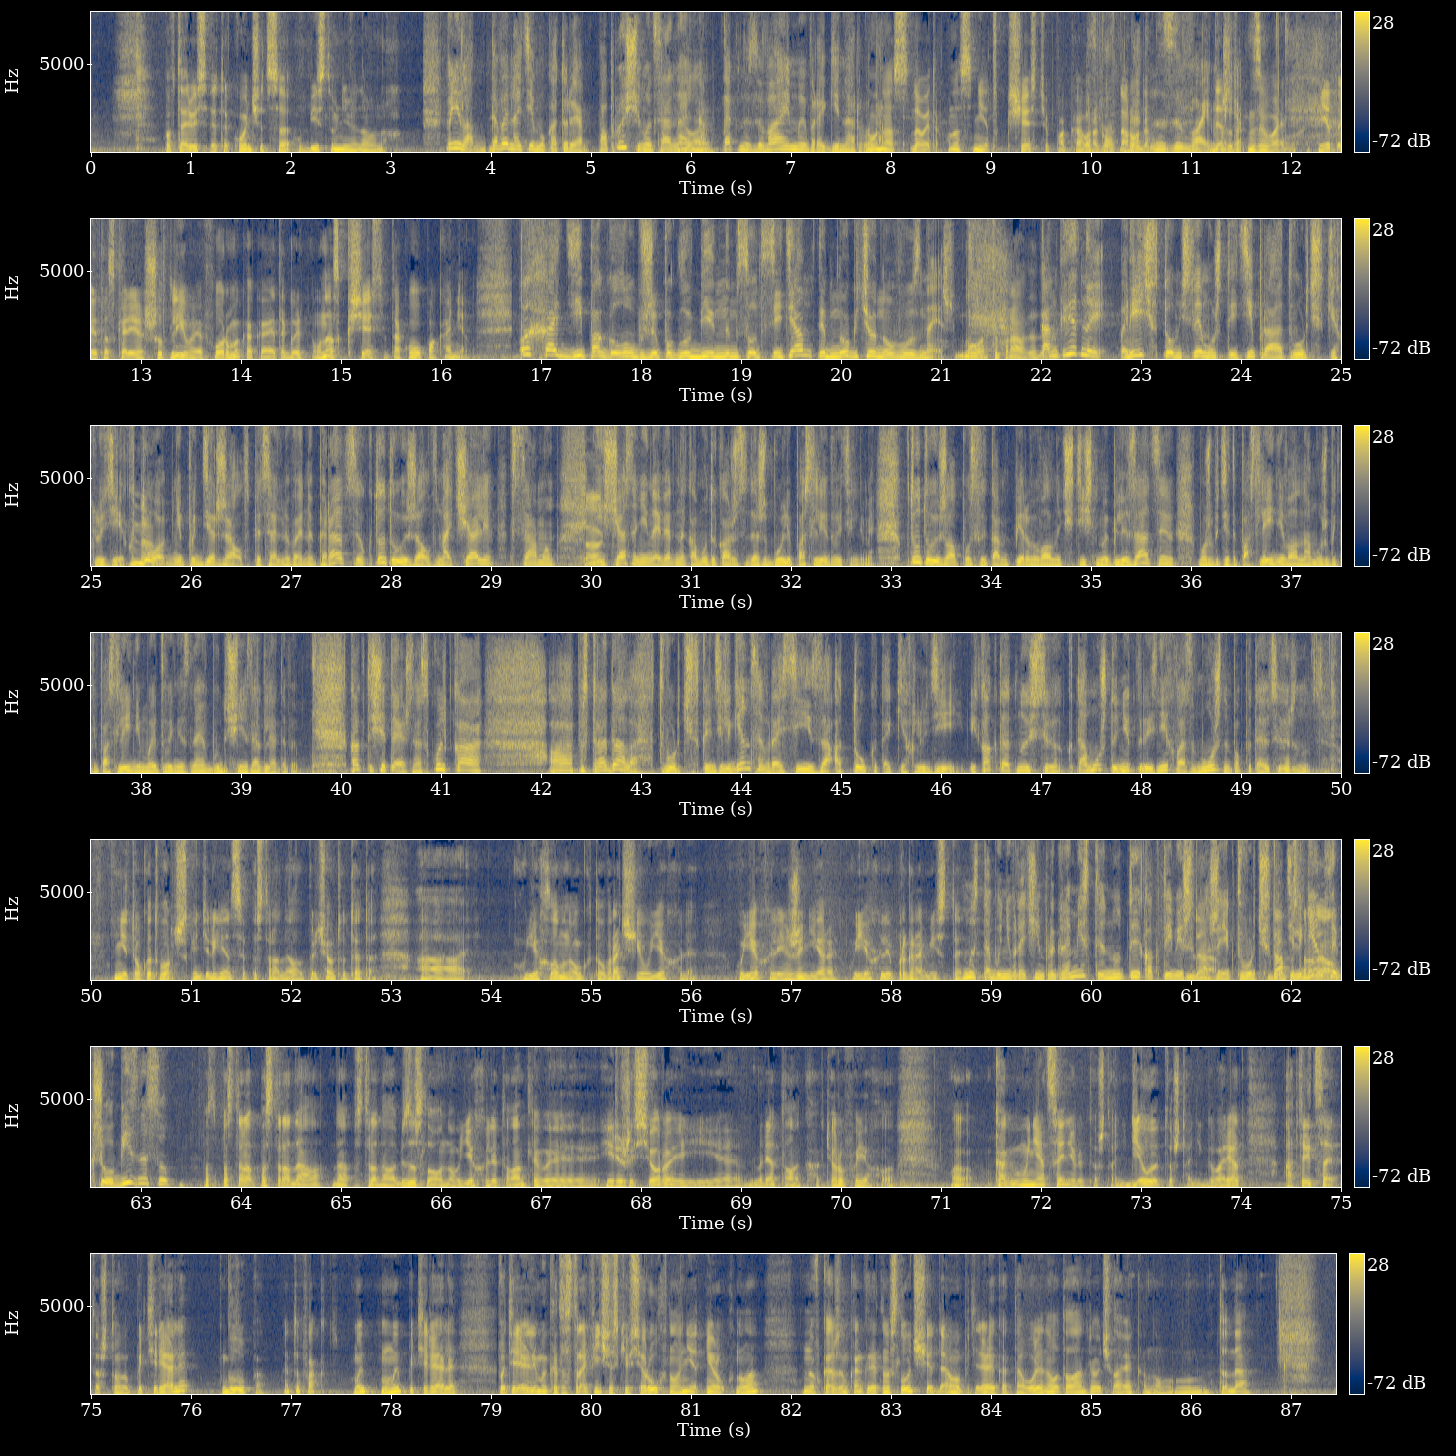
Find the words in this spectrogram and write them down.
Повторюсь, это кончится убийством невиновных. Поняла. Давай на тему, которая попроще эмоционально. Давай. Так называемые враги народа. Ну, у нас, давай так, у нас нет, к счастью, пока Я врагов сказала, народа. Так называемые. Даже так называемых. Нет, это скорее шутливая форма какая-то, говорит, у нас, к счастью, такого пока нет. Походи поглубже по глубинным соцсетям, ты много чего нового узнаешь. Ну, это правда, да. Конкретно речь в том числе может идти про творческих людей. Кто да. не поддержал специальную военную операцию, кто-то уезжал в начале, в самом, так. и сейчас они, наверное, кому-то кажутся даже более последовательными. Кто кто-то уезжал после там, первой волны частичной мобилизации. Может быть, это последняя волна, может быть, не последняя. Мы этого не знаем, в будущее не заглядываем. Как ты считаешь, насколько а, пострадала творческая интеллигенция в России за оттока таких людей? И как ты относишься к тому, что некоторые из них, возможно, попытаются вернуться? Не только творческая интеллигенция пострадала. Причем тут это? А, уехало много кто. Врачи уехали уехали инженеры, уехали программисты. Мы с тобой не врачи, не программисты, но ты как-то имеешь да. отношение к творческой да, интеллигенции, пострадал. к шоу-бизнесу. Пострадала, да, пострадала, безусловно. Уехали талантливые и режиссеры, и э, ряд талантливых актеров уехало. Э, как бы мы ни оценивали то, что они делают, то, что они говорят, отрицать то, что мы потеряли, глупо. Это факт. Мы, мы потеряли. Потеряли мы катастрофически, все рухнуло. Нет, не рухнуло. Но в каждом конкретном случае, да, мы потеряли того или иного талантливого человека. Ну, это да.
